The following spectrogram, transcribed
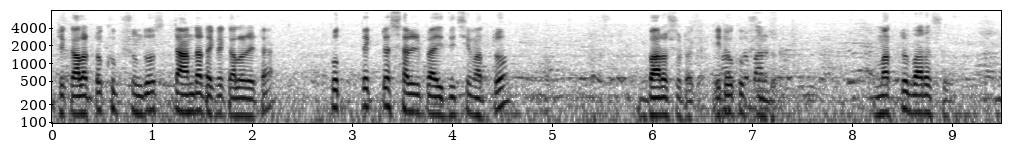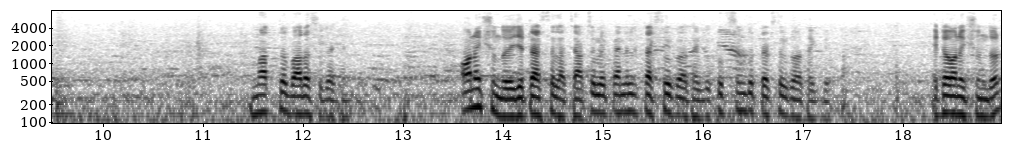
এটা কালারটা খুব সুন্দর স্ট্যান্ডার্ড একটা কালার এটা। প্রত্যেকটা শাড়ির প্রাইস দিচ্ছি মাত্র বারোশো টাকা এটাও খুব সুন্দর। মাত্র বারোশো। মাত্র বারোশো দেখেন। অনেক সুন্দর এই যে টার্সেল আছে আঁচলের প্যানেলে টার্সেল করা থাকবে খুব সুন্দর টার্সেল করা থাকবে। এটা অনেক সুন্দর।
